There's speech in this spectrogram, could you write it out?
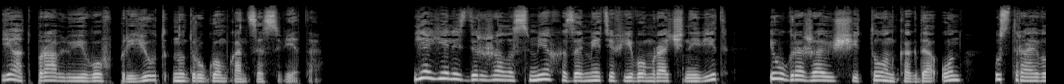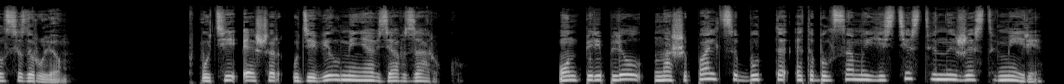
я отправлю его в приют на другом конце света». Я еле сдержала смех, заметив его мрачный вид и угрожающий тон, когда он устраивался за рулем. В пути Эшер удивил меня, взяв за руку. Он переплел наши пальцы, будто это был самый естественный жест в мире.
